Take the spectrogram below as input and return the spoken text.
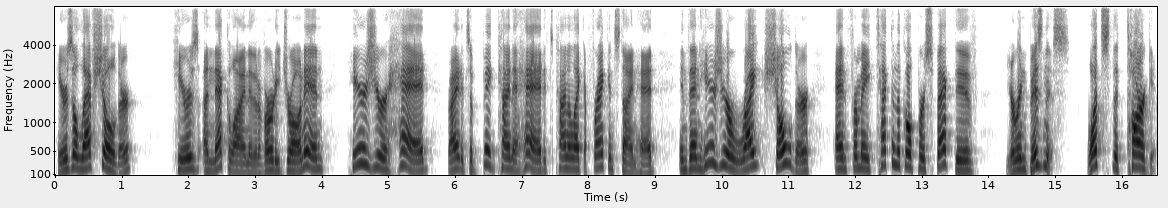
Here's a left shoulder. Here's a neckline that I've already drawn in. Here's your head, right? It's a big kind of head. It's kind of like a Frankenstein head. And then here's your right shoulder. And from a technical perspective, you're in business. What's the target?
